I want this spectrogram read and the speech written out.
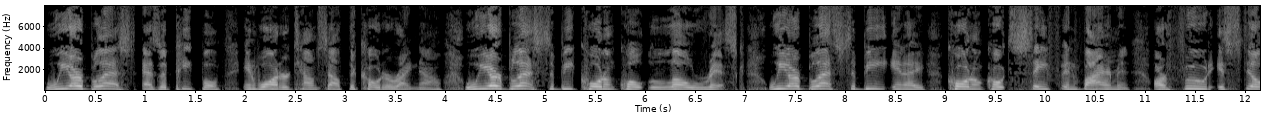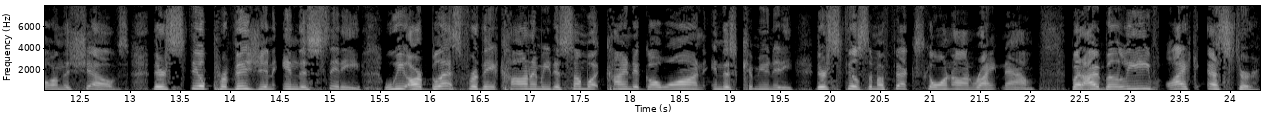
We are blessed as a people in Watertown, South Dakota right now. We are blessed to be quote unquote low risk. We are blessed to be in a quote unquote safe environment. Our food is still on the shelves. There's still provision in the city. We are blessed for the economy to somewhat kind of go on in this community. There's still some effects going on right now. But I believe, like Esther,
